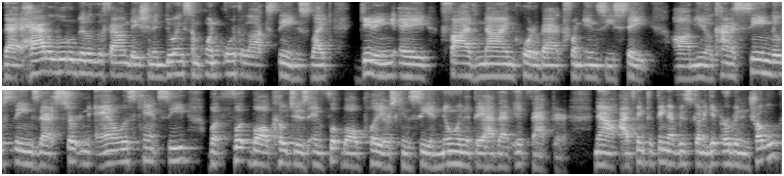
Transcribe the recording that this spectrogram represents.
that had a little bit of the foundation and doing some unorthodox things like getting a five nine quarterback from NC State. Um, you know, kind of seeing those things that certain analysts can't see, but football coaches and football players can see, and knowing that they have that it factor. Now, I think the thing that is going to get Urban in trouble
